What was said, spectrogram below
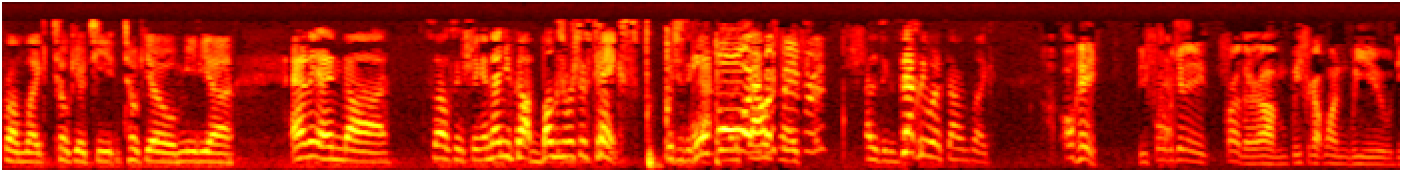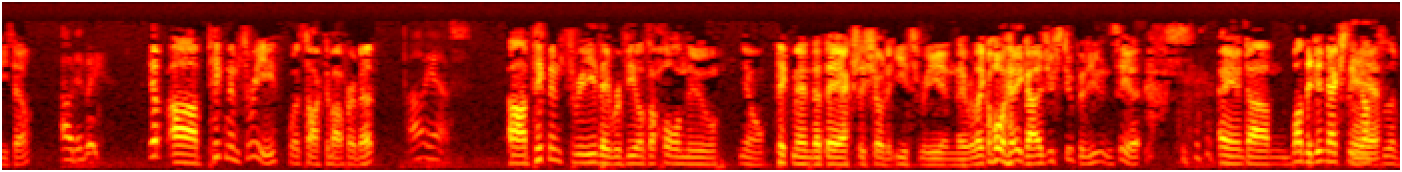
from like Tokyo T- Tokyo media, and and uh, so that looks interesting. And then you've got Bugs versus Tanks, which is oh exactly boy, what it my sounds like. favorite. That is exactly what it sounds like. Oh hey, before we get any further, um, we forgot one Wii U detail. Oh, did we? Yep, uh, Pikmin 3 was talked about for a bit. Oh yes. Uh, Pikmin 3, they revealed a whole new, you know, Pikmin that they actually showed at E3, and they were like, oh, hey guys, you're stupid, you didn't see it. and, um, while they didn't actually Yeah. announce the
